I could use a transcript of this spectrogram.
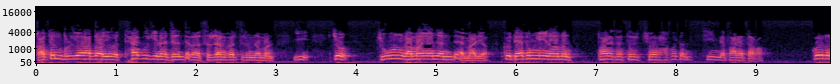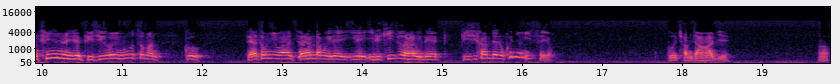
같은 불교라도 이 태국이나 저런 데가 서장 같은 놈은 이저 중원 가만히 앉았는데 말이요. 그 대통령이 나오면 발에다 더 절하거든. 스님의 발에다가. 그래도 스님은 이제 비식이 누웠으면 그 대통령과 절한다고 이래, 이래, 일으키기도 하고 이래 비식한 데는 그냥 있어요. 그거 참 장하지. 어?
